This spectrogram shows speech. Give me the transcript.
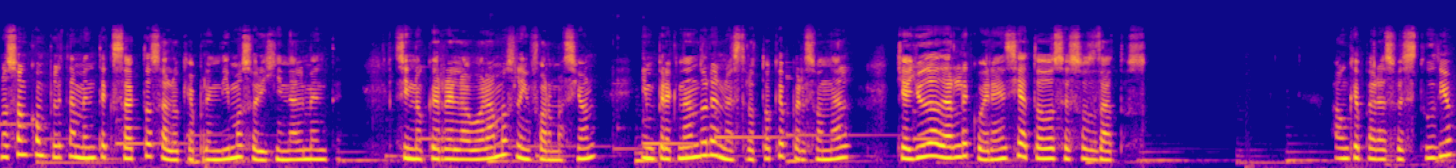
no son completamente exactos a lo que aprendimos originalmente, sino que reelaboramos la información impregnándole nuestro toque personal que ayuda a darle coherencia a todos esos datos. Aunque para su estudio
